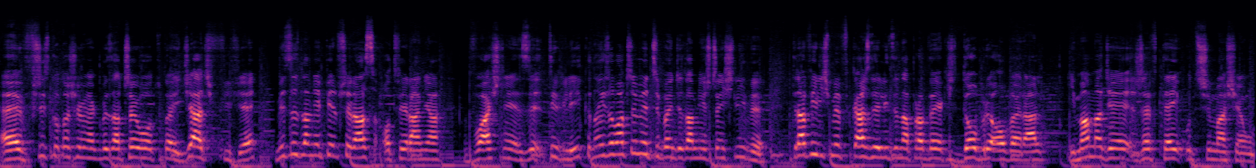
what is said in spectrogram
e, wszystko to się jakby zaczęło tutaj dziać w FIFA, więc to jest dla mnie pierwszy raz otwierania właśnie z tych lig, no i zobaczymy, czy będzie dla mnie szczęśliwy. Trafiliśmy w każdej lidze naprawdę jakiś dobry overall i mam nadzieję, że w tej utrzyma się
